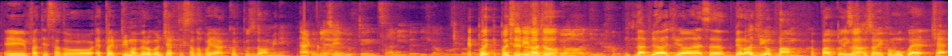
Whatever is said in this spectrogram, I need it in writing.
E infatti è stato. E poi il primo vero concerto è stato poi a Corpus Domini. Ecco, quindi sì. tutte in salita, diciamo. dopo- E poi- e poi sei arrivato- sono biologico. Dal biologico, eh, biologico bam, col palco di Esatto. Corpus Domini. Comunque, cioè,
